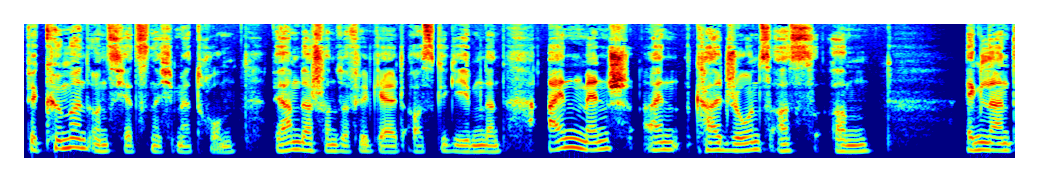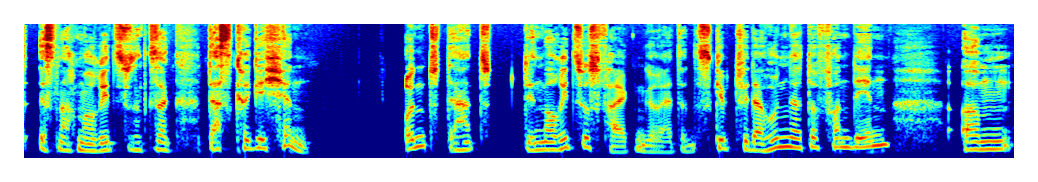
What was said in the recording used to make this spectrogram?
wir kümmern uns jetzt nicht mehr drum. Wir haben da schon so viel Geld ausgegeben. Dann ein Mensch, ein Carl Jones aus ähm, England, ist nach Mauritius und hat gesagt, das kriege ich hin. Und der hat den Mauritius-Falken gerettet. Es gibt wieder hunderte von denen, ähm,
